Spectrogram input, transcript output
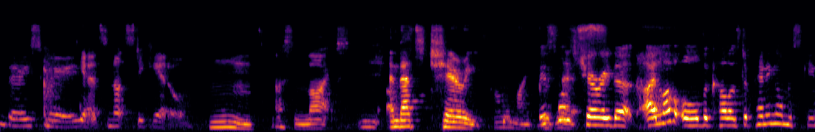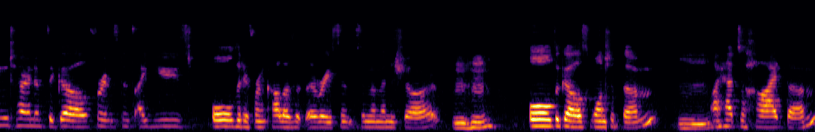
Very smooth. Yeah, it's not sticky at all. Mm, nice and light. Mm. And that's cherry. Oh my goodness. This one's cherry that I love all the colors depending on the skin tone of the girl. For instance, I used all the different colors at the recent Zimmermann show. Mm-hmm. All the girls wanted them. Mm, I had to hide them,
